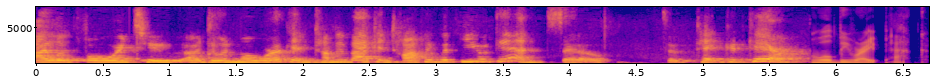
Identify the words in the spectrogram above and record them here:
I look forward to uh, doing more work and coming back and talking with you again. So, so take good care. We'll be right back.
